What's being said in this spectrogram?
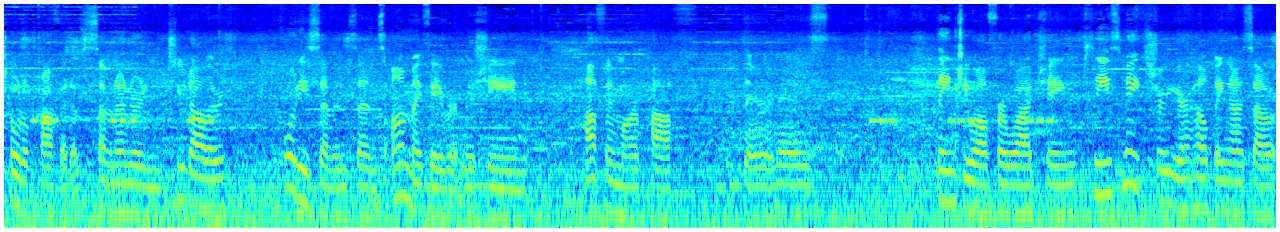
total profit of $702.47 on my favorite machine. Huff and more puff. There it is. Thank you all for watching. Please make sure you're helping us out.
